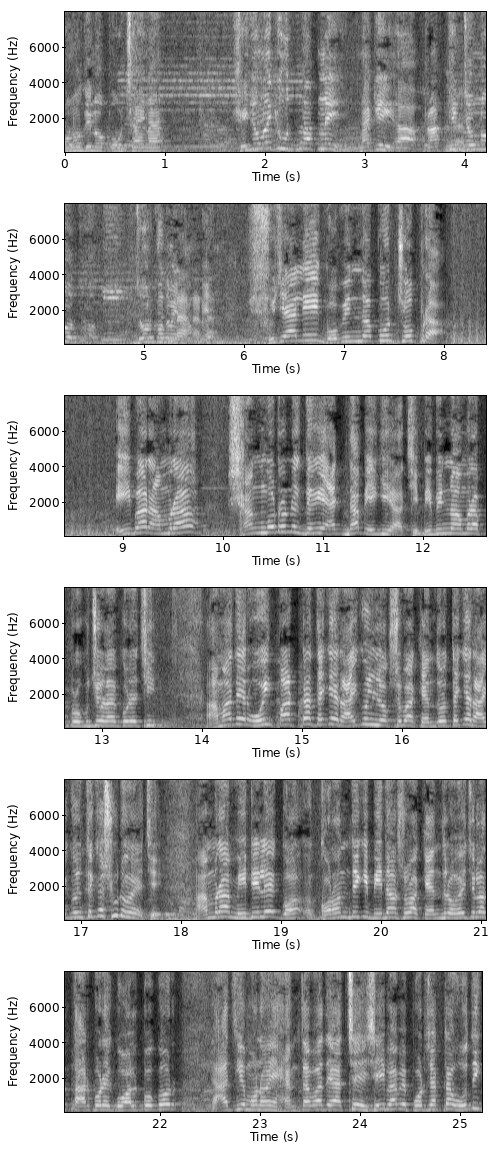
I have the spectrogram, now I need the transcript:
কোনোদিনও পৌঁছায় না সেই জন্য কি উত্তাপ নেই? নাকি প্রার্থীর জন্য জোর কদমে? সুজালি গোবিন্দপুর চোপড়া। এইবার আমরা সাংগঠনিক দিকে এক ধাপ এগিয়ে আছি। বিভিন্ন আমরা প্রচার করেছি। আমাদের ওই পার্টটা থেকে রায়গঞ্জ লোকসভা কেন্দ্র থেকে রায়গঞ্জ থেকে শুরু হয়েছে। আমরা মিডিলে করণদিঘি বিধানসভা কেন্দ্র হয়েছিল, তারপরে গোয়ালপুকুর আজকে মনে হয় হেমতাবাদে আছে, সেইভাবে প্রচারটা ওদিক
